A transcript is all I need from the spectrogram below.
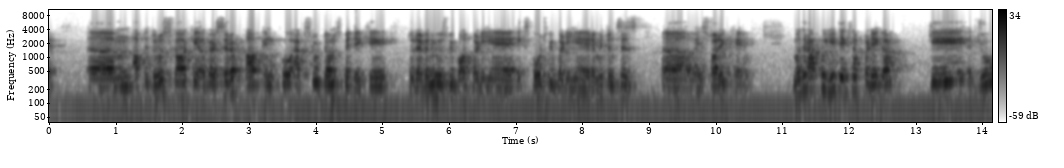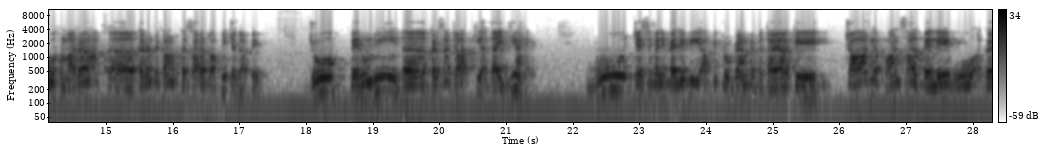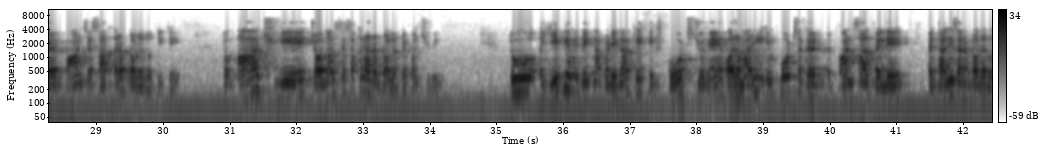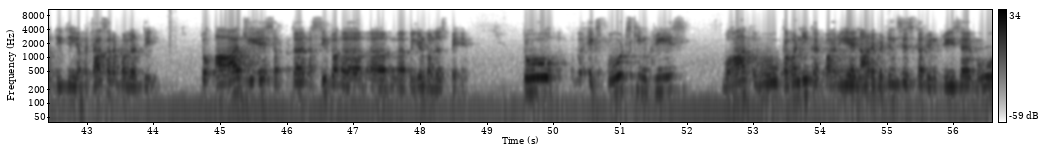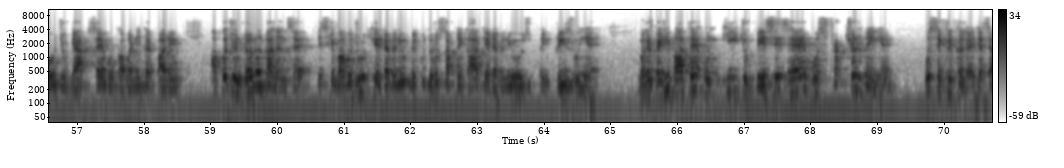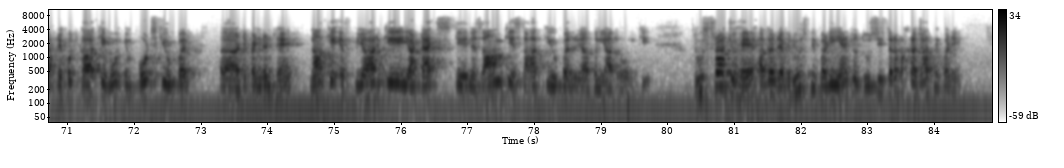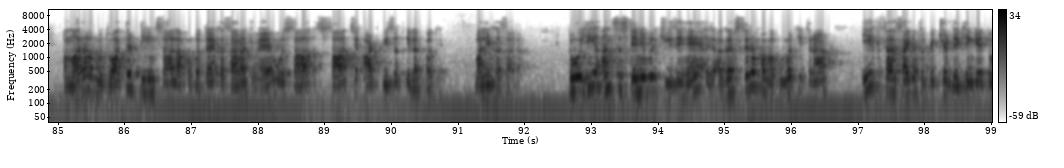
आपने दुरुस्त कहा कि अगर सिर्फ़ आप इनको एब्सलूट टर्म्स में देखें तो रेवेन्यूज भी बहुत बड़ी हैं एक्सपोर्ट्स भी बड़ी हैं रेमिटेंसेस हिस्टोरिक है। मगर आपको ये देखना पड़ेगा कि जो हमारा करंट अकाउंट का सारा तो अपनी जगह पे, जो बैरूनी कर्जा जात की अदायगियाँ हैं वो जैसे मैंने पहले भी आपके प्रोग्राम पे बताया कि चार या पाँच साल पहले वो अगर पाँच या सात अरब डॉलर होती थी तो आज ये चौदह से सत्रह अरब डॉलर पे पहुँची हुई। तो ये भी हमें देखना पड़ेगा कि एक्सपोर्ट्स जो हैं और हमारी इंपोर्ट्स अगर पाँच साल पहले 45 अरब डॉलर होती थी या 50 अरब डॉलर थी तो आज ये 70 80 बिलियन डॉलर्स पे है। तो एक्सपोर्ट्स की इंक्रीज वहाँ वो कवर नहीं कर पा रही है, ना रेमिटेंसेस का जो इंक्रीज है, वो जो गैप्स है, वो कवर नहीं कर पा रहे आपका जो इंटरनल बैलेंस है, इसके बावजूद कि रेवेन्यू बिल्कुल दुरुस्त आपने कहा कि रेवेन्यूज इंक्रीज हुई हैं, मगर पहली बात है, उनकी जो बेसिस है, वो स्ट्रक्चरल नहीं है, वो सिक्रिकल है। जैसे आपने खुद कहा कि वो इम्पोर्ट्स के ऊपर डिपेंडेंट है, ना कि एफबीआर के या टैक्स के, निज़ाम की असलाहत के ऊपर बुनियाद हो उनकी। दूसरा जो है, अगर रेवेन्यूज भी बढ़ी हैं तो दूसरी तरफ़ अखराज भी बढ़े। हमारा मुतवातर तीन साल, आपको पता है, खसारा जो है, वो सात से आठ फ़ीसद के लगभग है, माली खसारा। तो ये अनसस्टेनेबल चीज़ें हैं। अगर सिर्फ़ हम हुकूमत की तरह एक साइड ऑफ़ द पिक्चर देखेंगे तो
